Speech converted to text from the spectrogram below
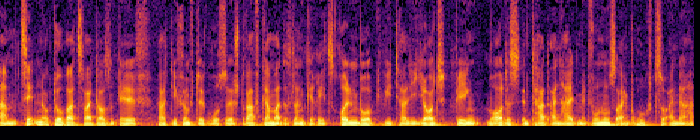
Am 10. Oktober 2011 hat die fünfte große Strafkammer des Landgerichts Oldenburg Vitali J. wegen Mordes in Tateinheit mit Wohnungseinbruch zu einer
